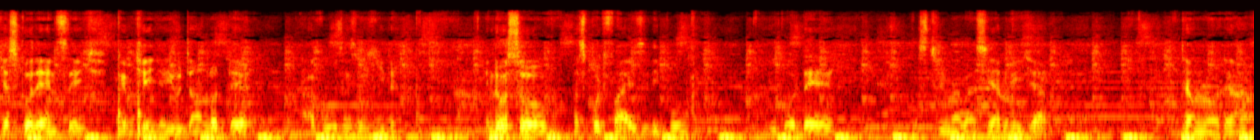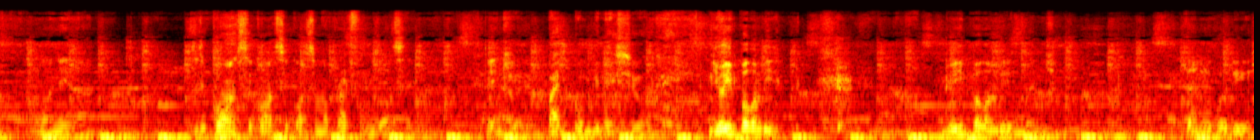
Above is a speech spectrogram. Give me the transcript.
just go there and search game changer. You download there akuza zochita and also pa spotify zilipo. You go there streama basi yano ija. Downloada muonera. Zili konse konse konse ma platform zonse Thank you. Bad combination. Yoipa kwa mbili. Yoipa kwa mbili unganisha. Then kodi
